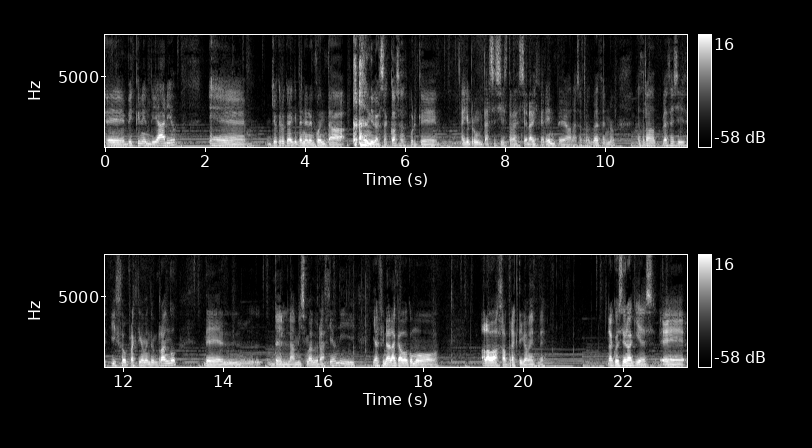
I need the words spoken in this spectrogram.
Eh, Bitcoin en diario. Eh, yo creo que hay que tener en cuenta diversas cosas porque hay que preguntarse si esta vez será diferente a las otras veces, ¿no? Las otras veces hizo prácticamente un rango de la misma duración y, al final acabó como a la baja prácticamente. La cuestión aquí es, eh,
